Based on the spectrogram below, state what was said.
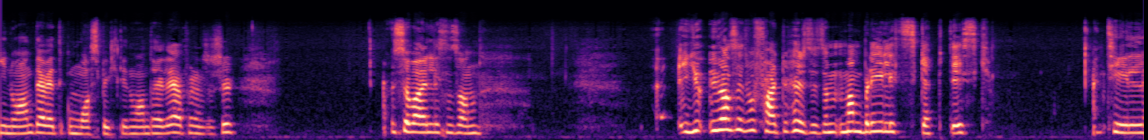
i noe annet Jeg vet ikke om hun har spilt i noe annet heller, for den saks skyld. Så var det liksom sånn Uansett hvor fælt det høres ut som, man blir litt skeptisk til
